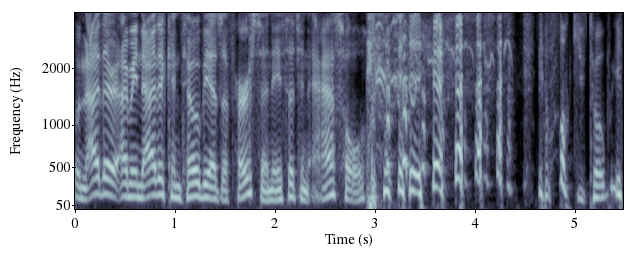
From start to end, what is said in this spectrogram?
Well, neither I mean neither can Tobey as a person. He's such an asshole. yeah, fuck you, Tobey.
